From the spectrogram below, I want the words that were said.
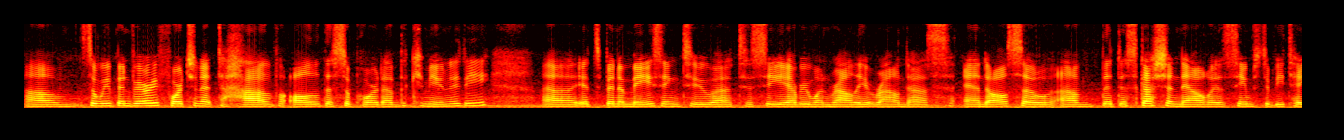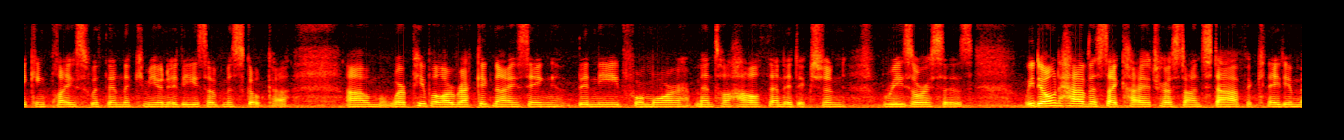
Um, so we've been very fortunate to have all of the support of the community. Uh, it's been amazing to, uh, to see everyone rally around us. And also um, the discussion now is, seems to be taking place within the communities of Muskoka um, where people are recognizing the need for more mental health and addiction resources. We don't have a psychiatrist on staff at Canadian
